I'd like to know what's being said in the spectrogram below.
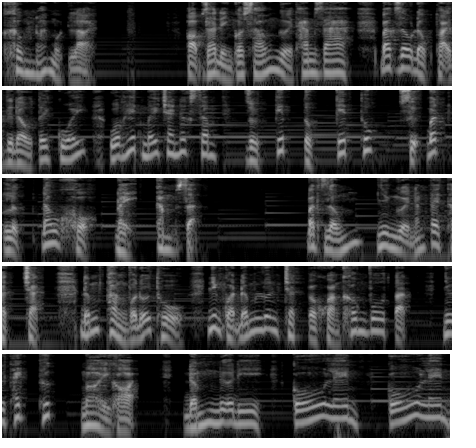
không nói một lời. Họp gia đình có 6 người tham gia, bác dâu độc thoại từ đầu tới cuối, uống hết mấy chai nước sâm rồi tiếp tục kết thúc sự bất lực đau khổ đầy căm giận. Bác giống như người nắm tay thật chặt, đấm thẳng vào đối thủ, nhưng quả đấm luôn chật vào khoảng không vô tận, như thách thức, mời gọi. Đấm nữa đi, cố lên, cố lên.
